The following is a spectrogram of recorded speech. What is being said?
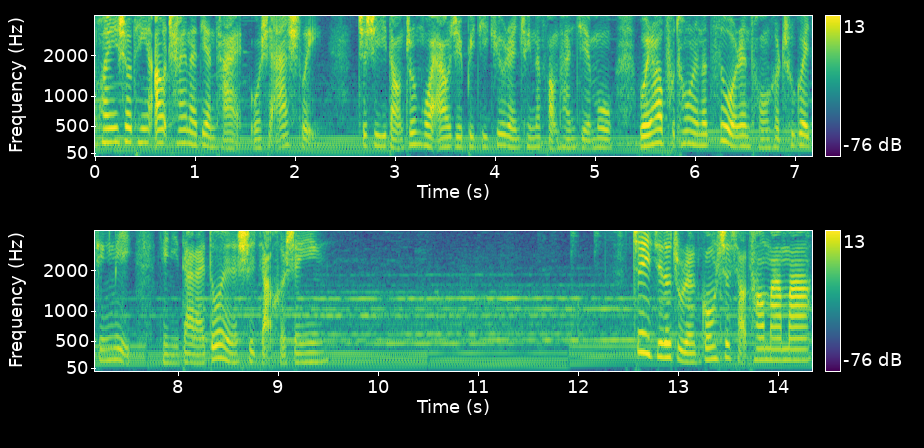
欢迎收听 Out China 电台，我是 Ashley。这是一档中国 LGBTQ 人群的访谈节目，围绕普通人的自我认同和出柜经历，给你带来多元的视角和声音。这一集的主人公是小汤妈妈，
